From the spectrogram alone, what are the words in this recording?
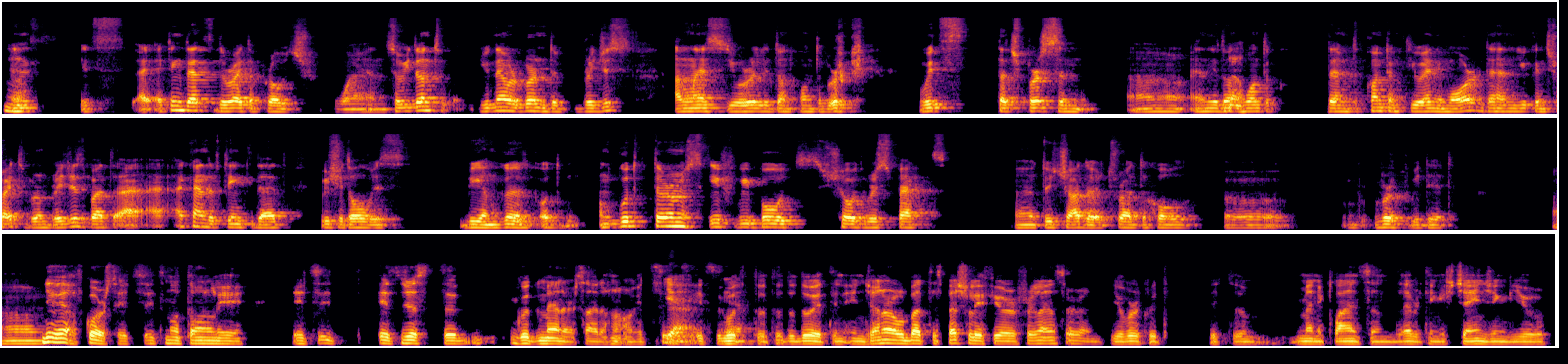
Mm. And it's, I, I think that's the right approach when, so you don't, you never burn the bridges unless you really don't want to work with such person uh, and you don't yeah. want to, them to contact you anymore, then you can try to burn bridges. But I, I kind of think that we should always be on good on good terms if we both showed respect uh, to each other throughout the whole uh, work we did. Um, yeah, of course, it's it's not only it's it it's just uh, good manners i don't know it's yeah, it's, it's good yeah. to, to, to do it in, in general but especially if you're a freelancer and you work with with um, many clients and everything is changing you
